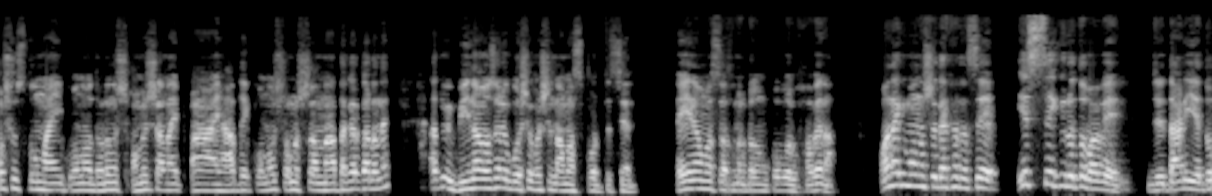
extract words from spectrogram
অসুস্থ নাই, কোনো ধরনের সমস্যা নাই, পায়ে, হাতে কোনো সমস্যা না থাকার কারণে আপনি বিনা ওজোরে বসে বসে নামাজ পড়তেছেন। এই নামাজ আপনার কলম কবল হবে না। অনেক মানুষের দেখা যাচ্ছে ইচ্ছেকৃত ভাবে যে দাঁড়িয়ে তো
